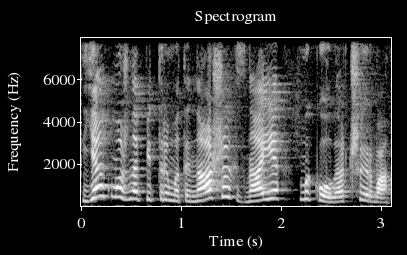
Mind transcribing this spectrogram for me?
Як можна підтримати наших, знає Микола Чирва.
